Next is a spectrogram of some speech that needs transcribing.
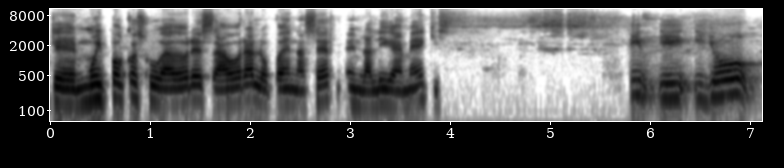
que muy pocos jugadores ahora lo pueden hacer en la Liga MX. Sí, y, yo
